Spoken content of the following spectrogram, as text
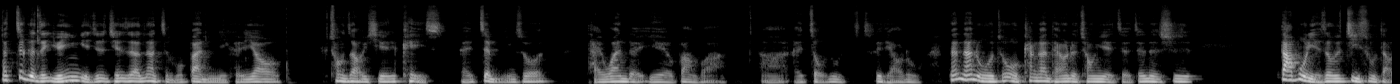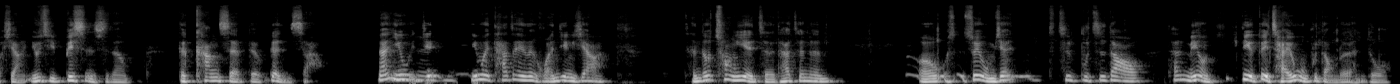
那这个的原因也就是牵涉到那怎么办？你可能要。创造一些 case 来证明说台湾的也有办法啊来走入这条路。那那如果说我看看台湾的创业者，真的是大部分也都是技术导向，尤其 business 的的 concept 都更少。那因为这、嗯、因为他在那个环境下，很多创业者他真的呃，所以我们现在是不知道他没有对对财务不懂的很多啊，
